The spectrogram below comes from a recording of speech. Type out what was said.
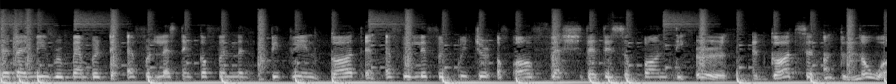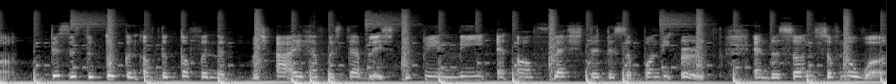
that I may remember the everlasting covenant between God and every living creature of all flesh that is upon the earth. And God said unto Noah, This is the token of the covenant I have established between me and all flesh that is upon the earth. And the sons of Noah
